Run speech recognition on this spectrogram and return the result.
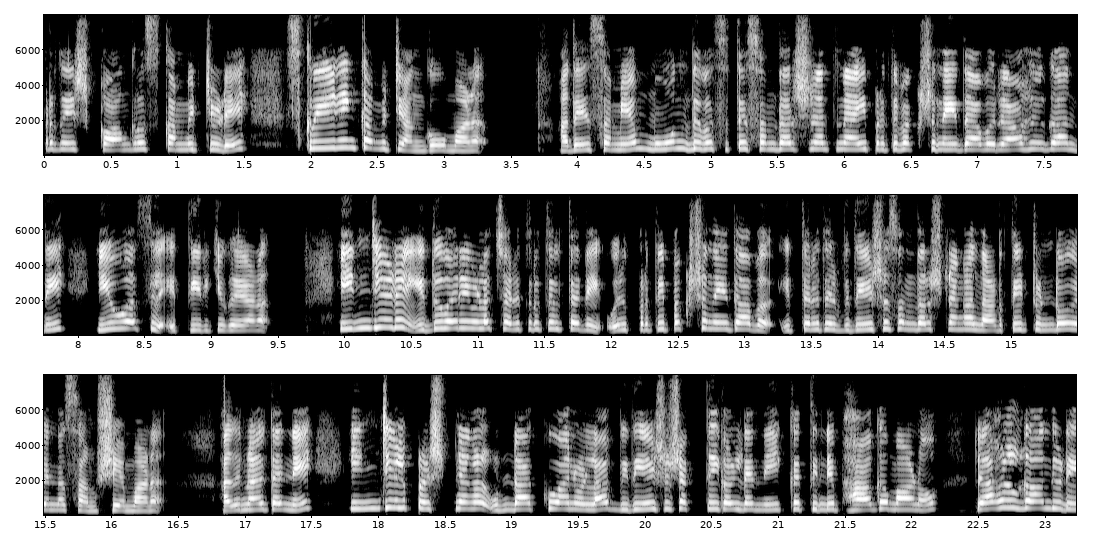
പ്രദേശ് കോൺഗ്രസ് കമ്മിറ്റിയുടെ സ്ക്രീനിംഗ് കമ്മിറ്റി അംഗവുമാണ് അതേസമയം മൂന്ന് ദിവസത്തെ സന്ദർശനത്തിനായി പ്രതിപക്ഷ നേതാവ് രാഹുൽ ഗാന്ധി യു എസിൽ എത്തിയിരിക്കുകയാണ് ഇന്ത്യയുടെ ഇതുവരെയുള്ള ചരിത്രത്തിൽ തന്നെ ഒരു പ്രതിപക്ഷ നേതാവ് ഇത്തരത്തിൽ വിദേശ സന്ദർശനങ്ങൾ നടത്തിയിട്ടുണ്ടോ എന്ന സംശയമാണ് അതിനാൽ തന്നെ ഇന്ത്യയിൽ പ്രശ്നങ്ങൾ ഉണ്ടാക്കുവാനുള്ള വിദേശ ശക്തികളുടെ നീക്കത്തിന്റെ ഭാഗമാണോ രാഹുൽ ഗാന്ധിയുടെ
